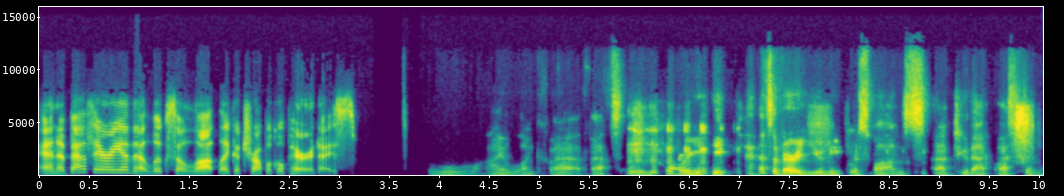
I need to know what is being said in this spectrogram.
and a bath area that looks a lot like a tropical paradise. Ooh, I like that. That's a very that's a very unique response uh, to that question.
